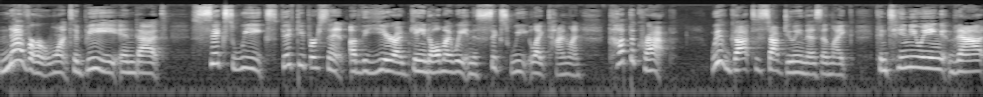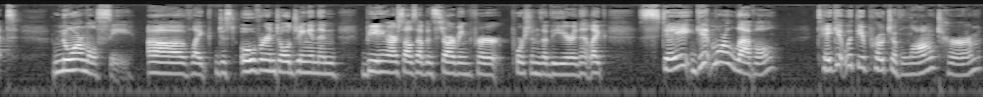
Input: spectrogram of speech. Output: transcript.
never want to be in that six weeks, 50% of the year, I've gained all my weight in the six week like timeline. Cut the crap. We've got to stop doing this and like continuing that normalcy of like just overindulging and then beating ourselves up and starving for portions of the year. And then like stay, get more level. Take it with the approach of long term.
